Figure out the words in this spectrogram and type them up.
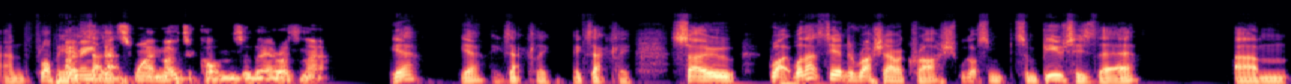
and floppy I mean, Sally- that's why emoticons are there, isn't it? Yeah, yeah, exactly, exactly. So right, well, that's the end of Rush Hour Crush. We've got some some beauties there. Um,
